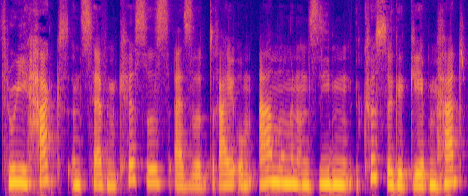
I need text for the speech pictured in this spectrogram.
Three Hugs and Seven Kisses, also drei Umarmungen und sieben Küsse gegeben hat.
